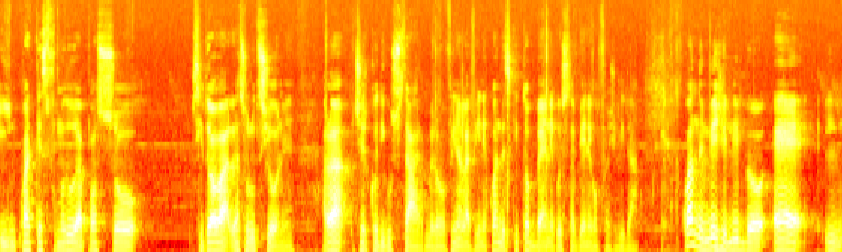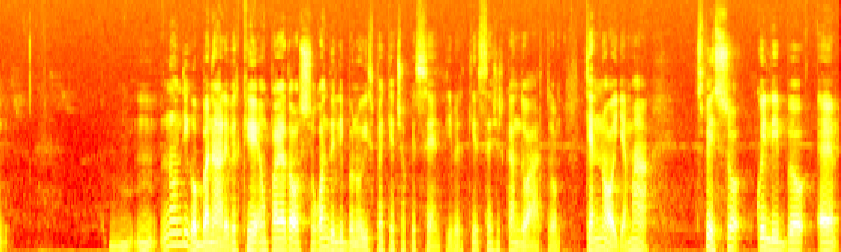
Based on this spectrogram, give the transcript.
in qualche sfumatura posso, si trova la soluzione, allora cerco di gustarmelo fino alla fine. Quando è scritto bene, questo avviene con facilità. Quando invece il libro è Mm, non dico banale perché è un paradosso, quando il libro non rispecchia ciò che senti perché stai cercando altro, ti annoia, ma spesso quel libro è,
